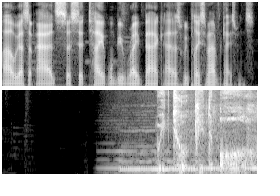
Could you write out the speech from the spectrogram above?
uh, we got some ads, so sit tight. We'll be right back as we play some advertisements. We took it all.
